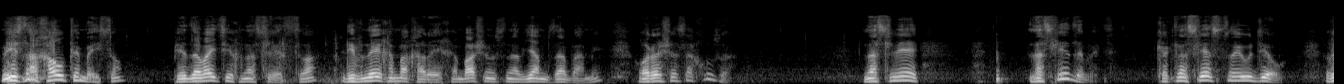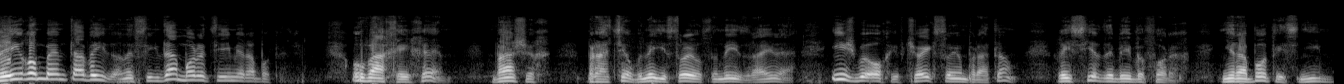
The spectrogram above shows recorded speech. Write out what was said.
Виснахаутем мейсом, передавайте их в наследство, ливнейхем ахарейхем, вашим сыновьям за вами, ораша сахуза. Наслед... Наследовать как наследственный удел. Рейром бэм тавейду, навсегда можете ими работать. У вахейхем, ваших братьев, бны Исроил, сыны Израиля, ишь бы охив, человек своим братом, рейсир да бейбефорах, не работай с ним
